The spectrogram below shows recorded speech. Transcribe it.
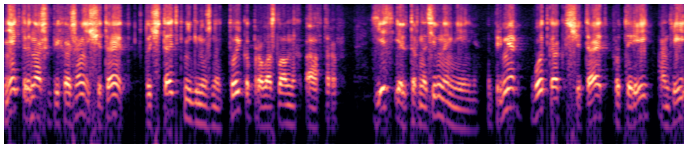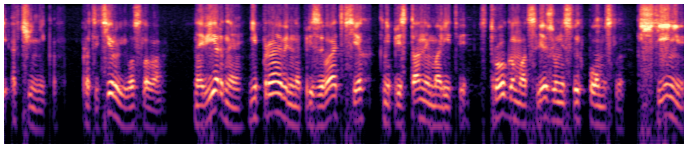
Некоторые наши прихожане считают, что читать книги нужно только православных авторов. Есть и альтернативное мнение. Например, вот как считает протерей Андрей Овчинников. Процитирую его слова. Наверное, неправильно призывать всех к непрестанной молитве, строгому отслеживанию своих помыслов, к чтению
